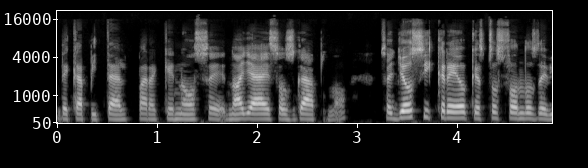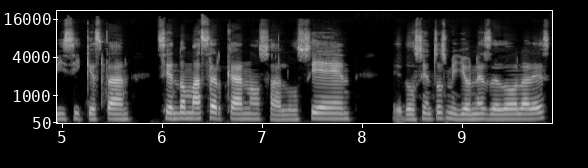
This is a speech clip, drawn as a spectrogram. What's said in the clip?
de capital para que no se no haya esos gaps, ¿no? O sea, yo sí creo que estos fondos de bici que están siendo más cercanos a los 100, 200 eh, millones de dólares,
